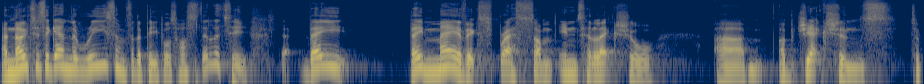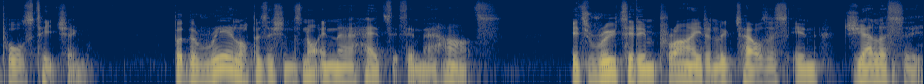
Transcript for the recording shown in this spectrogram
And notice again the reason for the people's hostility. They, they may have expressed some intellectual um, objections to Paul's teaching. But the real opposition's not in their heads, it's in their hearts. It's rooted in pride, and Luke tells us in jealousy.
